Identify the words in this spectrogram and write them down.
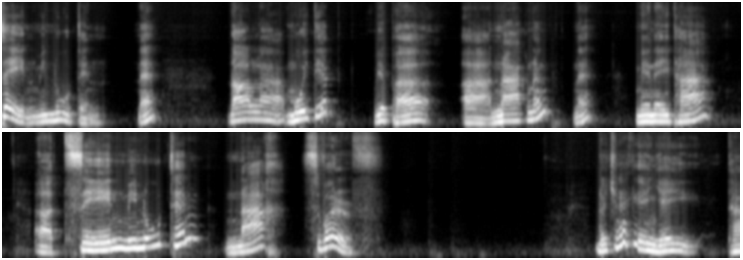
10 Minuten ណាដល់មួយទៀតវាប្រើអា nach ហ្នឹងណាមានន័យថា10 Minuten nach 12ដូច្នេះគេនិយាយថា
